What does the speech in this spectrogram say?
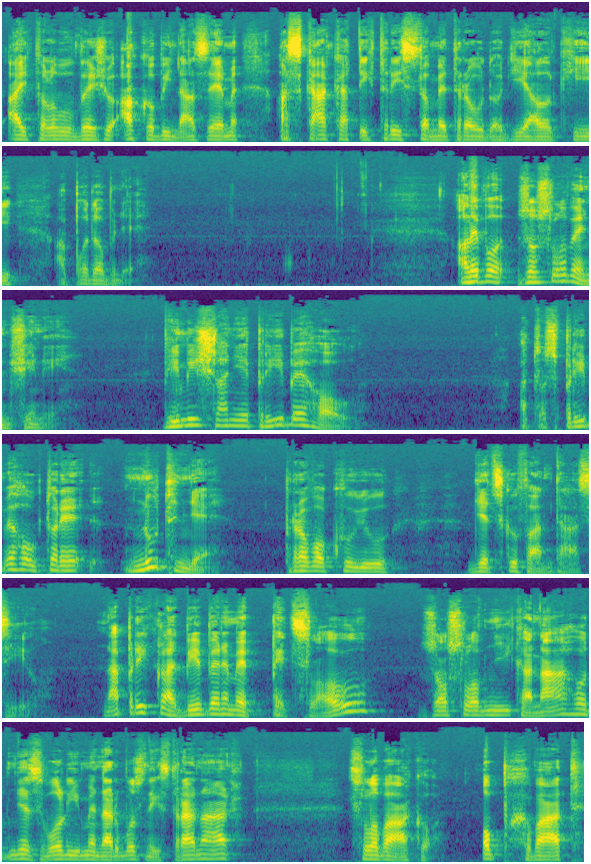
Eiffelovú väžu akoby na zem a skákať tých 300 metrov do diálky a podobne. Alebo zo Slovenčiny. Vymýšľanie príbehov. A to z príbehov, ktoré nutne provokujú detskú fantáziu. Napríklad vyberieme 5 slov, zo slovníka náhodne zvolíme na rôznych stranách slova ako obchvat,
